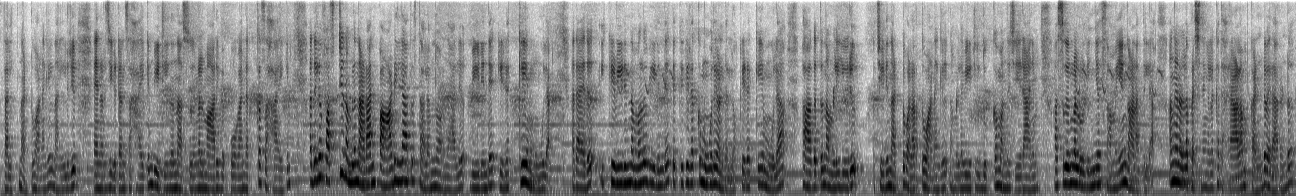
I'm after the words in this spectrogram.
സ്ഥലത്ത് നട്ടുവാണെങ്കിൽ നല്ലൊരു എനർജി കിട്ടാൻ സഹായിക്കും. വീട്ടിൽ നിന്ന് അസുഖങ്ങൾ മാറി പോകാനൊക്കെ സഹായിക്കും. അതിൽ ഫസ്റ്റ് നമ്മൾ നടാൻ പാടില്ലാത്ത സ്ഥലം എന്ന് പറഞ്ഞാൽ വീടിന്റെ കിഴക്കേ മൂല. അതായത് ഈ വീടിന് നമ്മൾ വീടിന്റെ തെക്ക് കിഴക്ക് മൂലയുണ്ടല്ലോ. കിഴക്കേ മൂല ഭാഗത്ത് നമ്മൾ ഈ ഒരു ചെടി നട്ടു വളർത്തുവാണെങ്കിൽ നമ്മളുടെ വീട്ടിൽ ദുഃഖം വന്നു ചേരാനും അസുഖങ്ങൾ ഒഴിഞ്ഞ സമയം കാണത്തില്ല. അങ്ങനെയുള്ള പ്രശ്നങ്ങളൊക്കെ ധാരാളം കണ്ടുവരാറുണ്ട്.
